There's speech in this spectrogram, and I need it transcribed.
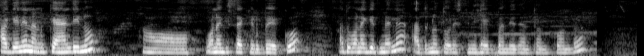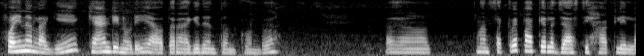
ಹಾಗೆಯೇ ನನ್ನ ಕ್ಯಾಂಡಿನೂ ಒಣಗಿಸೋಕ್ಕಿಡಬೇಕು ಅದು ಒಣಗಿದ ಮೇಲೆ ಅದನ್ನು ತೋರಿಸ್ತೀನಿ ಹೇಗೆ ಬಂದಿದೆ ಅಂತ ಅಂದ್ಕೊಂಡು. ಫೈನಲ್ ಆಗಿ ಕ್ಯಾಂಡಿ ನೋಡಿ ಯಾವ ಥರ ಆಗಿದೆ ಅಂತ ಅಂದ್ಕೊಂಡು. ನಾನು ಸಕ್ಕರೆ ಪಾಕ ಎಲ್ಲ ಜಾಸ್ತಿ ಹಾಕಲಿಲ್ಲ.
